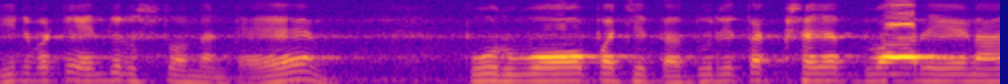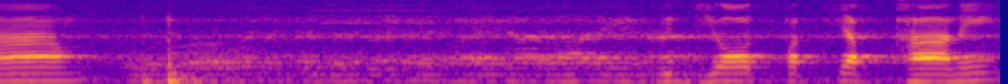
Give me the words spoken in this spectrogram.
దీన్ని బట్టి ఏం తెలుస్తోందంటే పూర్వోపచిత దురితక్షయద్వారేణ విద్యోత్పత్త్యర్థాని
